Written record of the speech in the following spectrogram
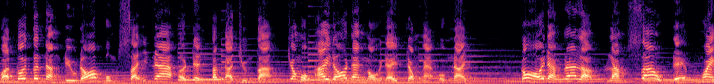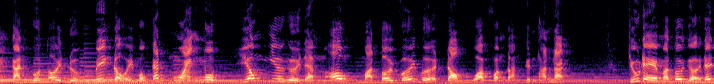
Và tôi tin rằng điều đó cũng xảy ra ở trên tất cả chúng ta cho một ai đó đang ngồi đây trong ngày hôm nay. Câu hỏi đặt ra là làm sao để hoàn cảnh của tôi được biến đổi một cách ngoạn mục giống như người đàn ông mà tôi mới vừa đọc qua phân đoạn kinh thánh này. Chủ đề mà tôi gửi đến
